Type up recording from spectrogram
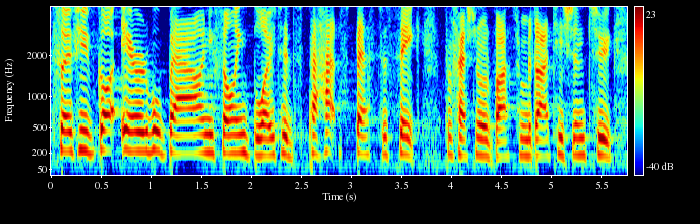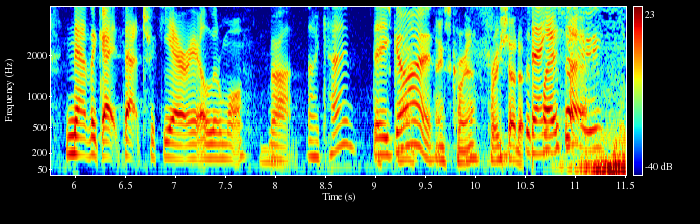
So if you've got irritable bowel and you're feeling bloated, it's perhaps best to seek professional advice from a dietitian to navigate that tricky area a little more. Right, okay, there you Great. go. Thanks, Karina. Appreciate it. It's a Thank pleasure. you.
